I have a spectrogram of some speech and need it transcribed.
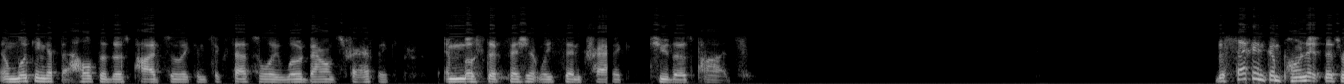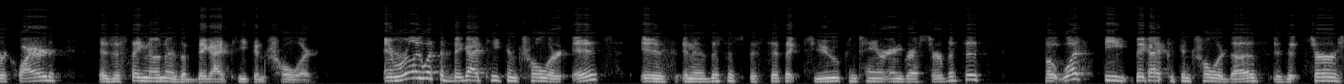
and looking at the health of those pods so it can successfully load balance traffic and most efficiently send traffic to those pods. The second component that's required is this thing known as a big IP controller. And really what the big IP controller is, is, and this is specific to container ingress services, but what the big IP controller does is it serves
